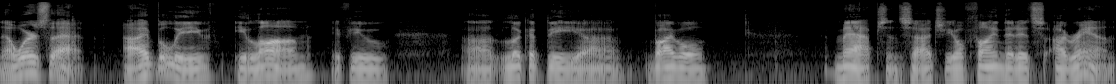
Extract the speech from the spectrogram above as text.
Now, where's that? I believe Elam, if you uh, look at the uh, Bible maps and such, you'll find that it's Iran.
